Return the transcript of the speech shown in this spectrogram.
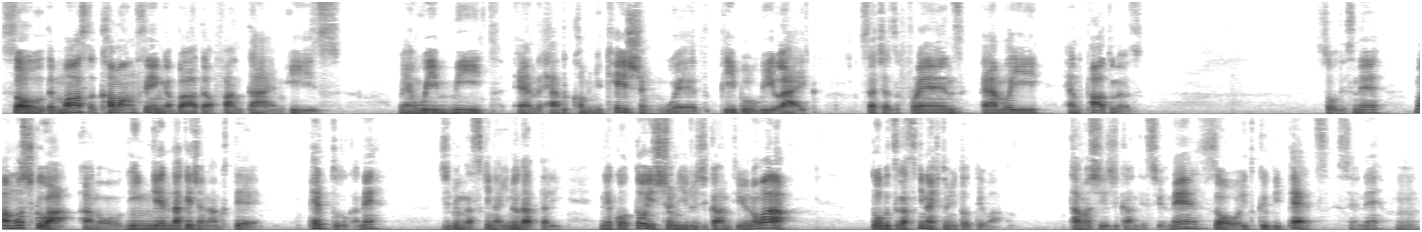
So the most common thing about a fun time is when we meet and have communication with people we like, such as friends, family, and partners. そうですね。まあもしくはあの人間だけじゃなくて、ペットとかね、自分が好きな犬だったり、猫と一緒にいる時間っていうのは、動物が好きな人にとっては楽しい時間ですよね。So it could be pets ですよね。うん。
